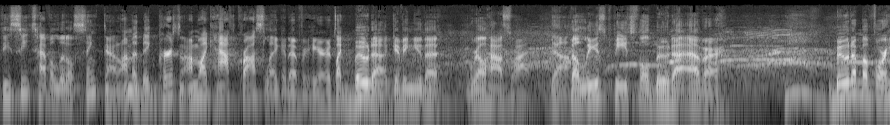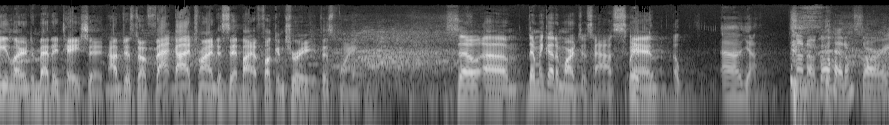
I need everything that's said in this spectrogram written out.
these seats have a little sink down. I'm a big person. I'm like half cross legged over here. It's like Buddha giving you the real housewife. Yeah. The least peaceful Buddha ever. Buddha before he learned meditation. I'm just a fat guy trying to sit by a fucking tree at this point. So um, then we go to Marge's house. Wait, and, oh, uh, yeah. No, no, go ahead. I'm sorry.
